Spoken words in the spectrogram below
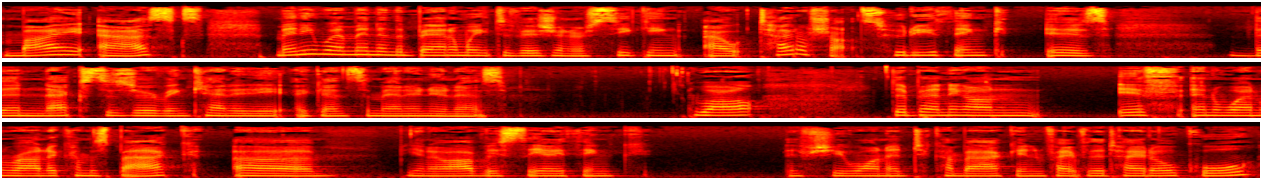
My asks, many women in the bantamweight division are seeking out title shots. Who do you think is the next deserving candidate against Amanda Nunes? Well, depending on if and when Ronda comes back, uh, you know, obviously I think if she wanted to come back and fight for the title, cool.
